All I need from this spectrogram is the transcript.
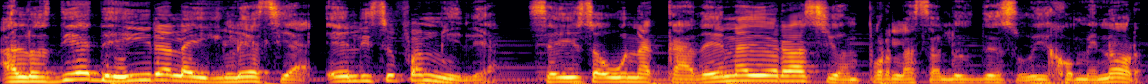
A los días de ir a la iglesia, él y su familia se hizo una cadena de oración por la salud de su hijo menor,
